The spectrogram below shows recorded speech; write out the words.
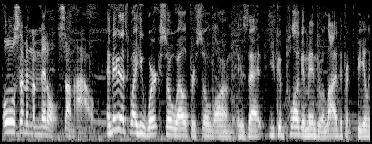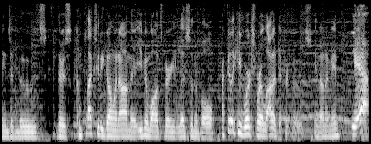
pulls them in the middle somehow. And maybe that's why he works so well for so long is that you can plug him into a lot of different feelings and moods. There's complexity going on there, even while it's very listenable. I feel like he works for a lot of different moods. You know what I mean? Yeah.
